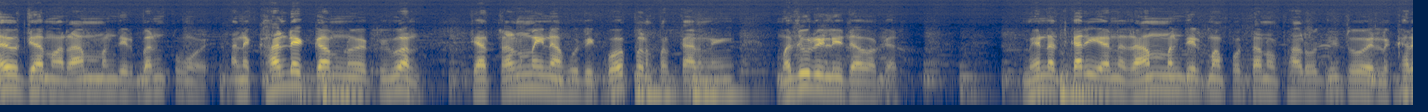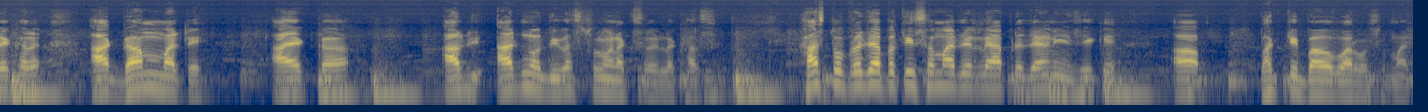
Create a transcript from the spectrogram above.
અયોધ્યામાં રામ મંદિર બનતું હોય અને ખાંડેક ગામનો એક યુવાન ત્યાં ત્રણ મહિના સુધી કોઈ પણ પ્રકારની મજૂરી લીધા વગર મહેનત કરી અને રામ મંદિરમાં પોતાનો ફાળો દીધો એટલે ખરેખર આ ગામ માટે આ એક આજ, આજનો દિવસ સુવર્ણ અક્ષરે લખાશે. ખાસ તો પ્રજાપતિ સમાજ એટલે આપણે જાણીએ છીએ કે આ ભક્તિભાવવાળો સમાજ.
